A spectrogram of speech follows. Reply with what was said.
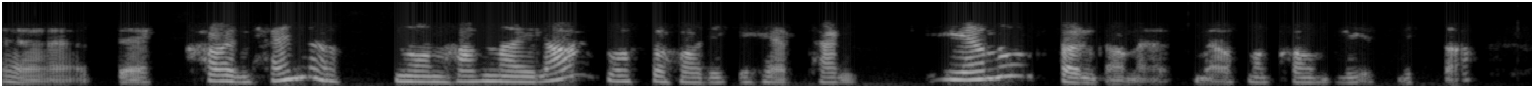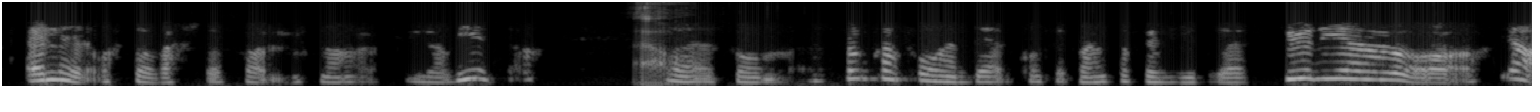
eh, det kan hende at noen havner i lag, og så har de ikke helt tenkt gjennom følgende med at man kan bli smitta. Eller også i verste fall noen gravid, Ja. eh, som, som kan få en del konsekvenser for videre studier og ja,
